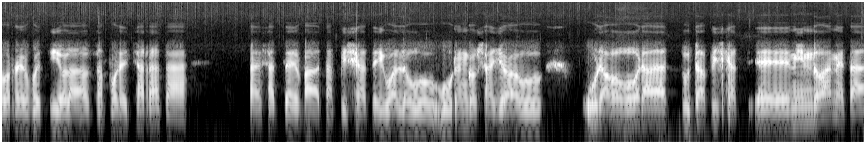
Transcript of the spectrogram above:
horre beti hola zapore txarra, eta eta esate, ba, eta pixat, igual urrengo saio hau ura gogora datuta pixkat e, nindoan, eta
